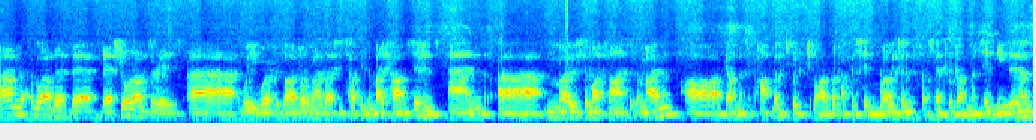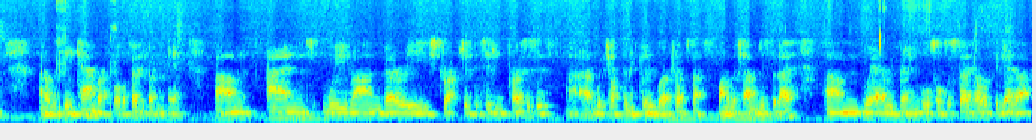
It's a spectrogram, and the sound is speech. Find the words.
Um, well, the, the, the short answer is uh, we work with large organisations helping them make hard decisions, and uh, most of my clients at the moment are government departments, which I've got an office in Wellington for central government in New Zealand, and obviously in Canberra for the federal government here. Um, and we run very structured decision processes, uh, which often include workshops. That's one of the challenges today, um, where we bring all sorts of stakeholders together,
